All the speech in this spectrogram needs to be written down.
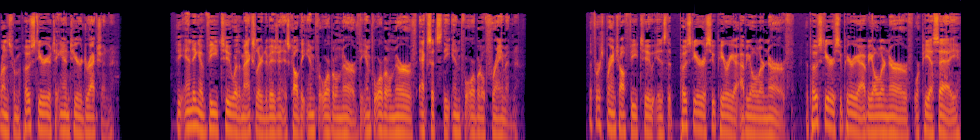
runs from a posterior to anterior direction. The ending of V2 or the maxillary division is called the infraorbital nerve. The infraorbital nerve exits the infraorbital foramen. The first branch off V2 is the posterior superior alveolar nerve. The posterior superior alveolar nerve, or PSA,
